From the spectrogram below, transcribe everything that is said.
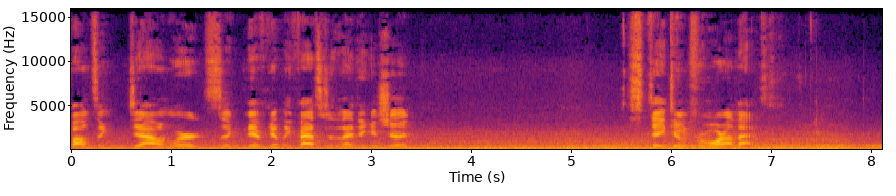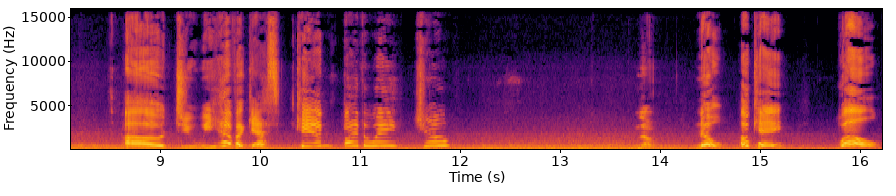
bouncing downward significantly faster than I think it should. Stay tuned for more on that. Uh, do we have a gas can, by the way, Joe? No. No. Okay. Well,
